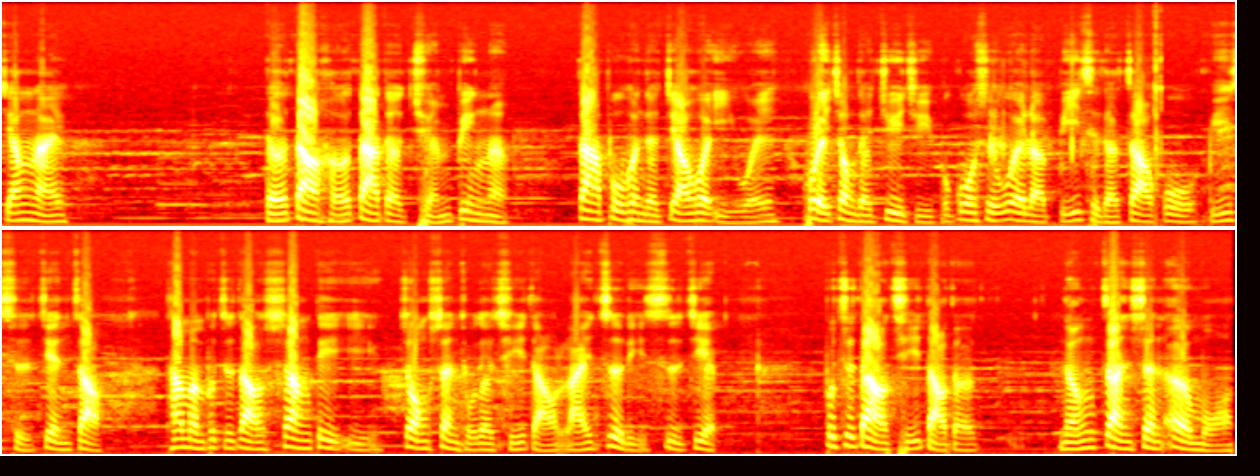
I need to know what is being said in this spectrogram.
将来？得到何大的权柄呢？大部分的教会以为会众的聚集不过是为了彼此的照顾、彼此建造。他们不知道上帝以众圣徒的祈祷来治理世界，不知道祈祷的能战胜恶魔，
